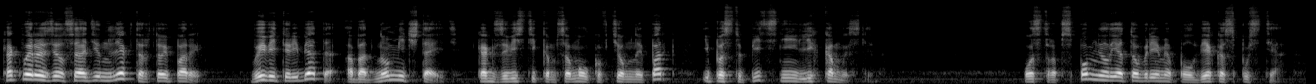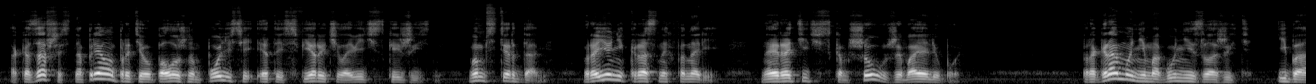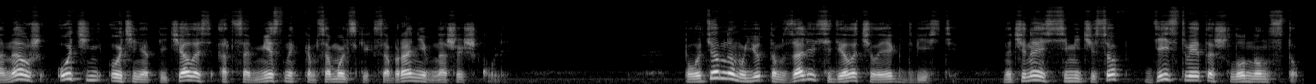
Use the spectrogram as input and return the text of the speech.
Как выразился один лектор той поры, вы ведь, ребята, об одном мечтаете, как завести комсомолку в темный парк и поступить с ней легкомысленно. Остро вспомнил я то время полвека спустя – оказавшись на прямо противоположном полюсе этой сферы человеческой жизни, в Амстердаме, в районе Красных Фонарей, на эротическом шоу «Живая любовь». Программу не могу не изложить, ибо она уж очень-очень отличалась от совместных комсомольских собраний в нашей школе. В полутемном уютном зале сидело человек 200. Начиная с 7 часов, действие это шло нон-стоп.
